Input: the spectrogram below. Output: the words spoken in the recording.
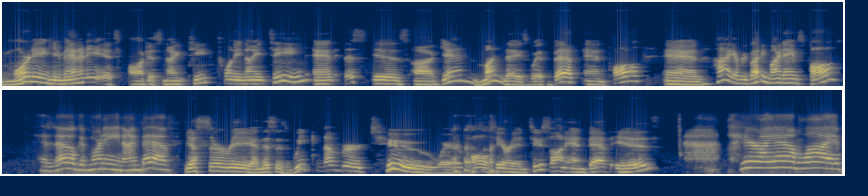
morning, humanity. It's August 19th, 2019, and this is again Mondays with Bev and Paul. And hi, everybody. My name's Paul. Hello, good morning. I'm Bev. Yes, sirree. And this is week number two, where Paul's here in Tucson and Bev is. Here I am live.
